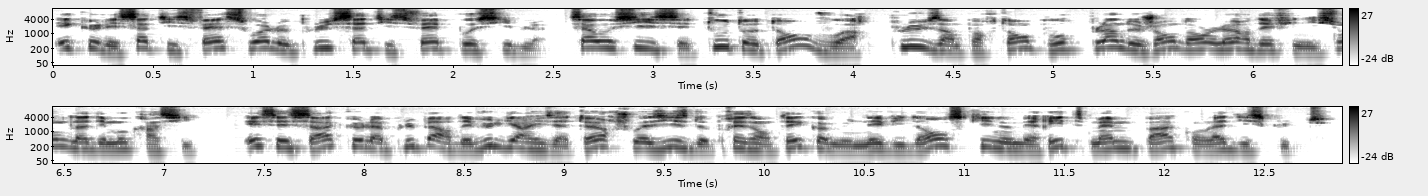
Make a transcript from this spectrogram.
et que les satisfaits soient le plus satisfaits possible. Ça aussi c'est tout autant, voire plus important pour plein de gens dans leur définition de la démocratie. Et c'est ça que la plupart des vulgarisateurs choisissent de présenter comme une évidence qui ne mérite même pas qu'on la discute.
